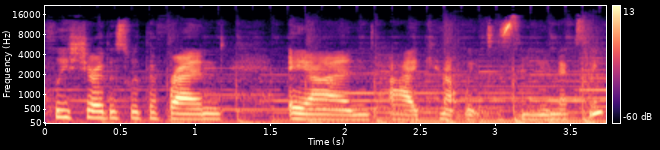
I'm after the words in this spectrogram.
Please share this with a friend and I cannot wait to see you next week.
